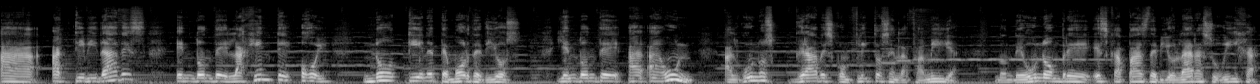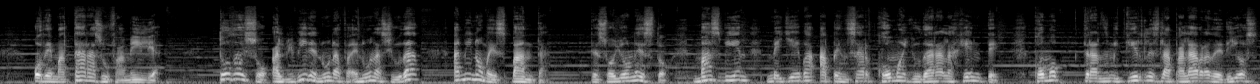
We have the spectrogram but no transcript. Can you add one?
a actividades en donde la gente hoy no tiene temor de Dios y en donde aún algunos graves conflictos en la familia, donde un hombre es capaz de violar a su hija o de matar a su familia. Todo eso, al vivir en una, en una ciudad, a mí no me espanta. Te soy honesto, más bien me lleva a pensar cómo ayudar a la gente, cómo transmitirles la palabra de Dios.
